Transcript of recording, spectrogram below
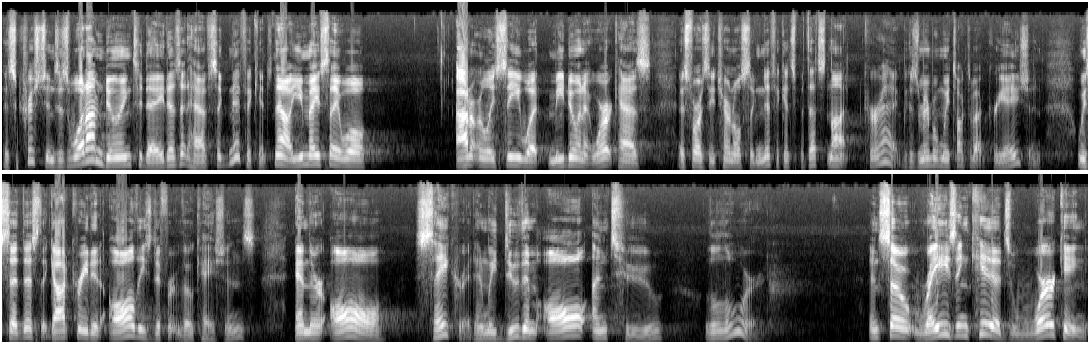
as Christians. Is what I'm doing today, does it have significance? Now, you may say, well, I don't really see what me doing at work has as far as eternal significance, but that's not correct. Because remember when we talked about creation, we said this that God created all these different vocations, and they're all sacred, and we do them all unto the Lord. And so, raising kids, working,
